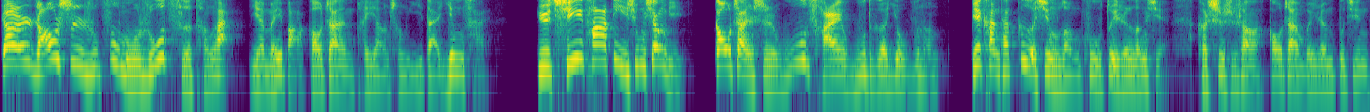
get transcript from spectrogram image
然而饶氏如父母如此疼爱，也没把高湛培养成一代英才。与其他弟兄相比，高湛是无才无德又无能。别看他个性冷酷，对人冷血，可事实上啊，高湛为人不仅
